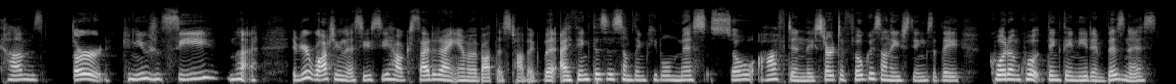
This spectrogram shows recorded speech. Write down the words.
comes third. Can you see? If you're watching this, you see how excited I am about this topic. But I think this is something people miss so often. They start to focus on these things that they quote unquote think they need in business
